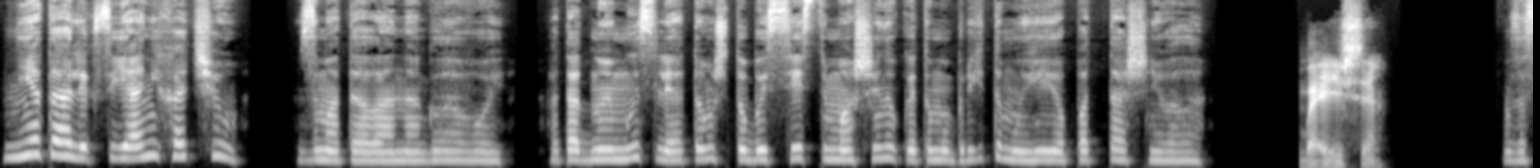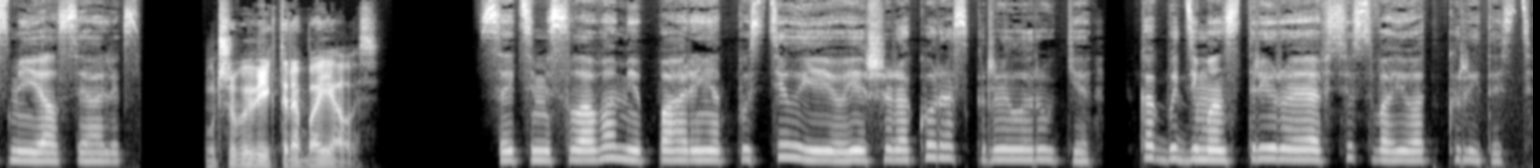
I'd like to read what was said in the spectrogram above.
«Нет, Алекс, я не хочу!» Замотала она головой. От одной мысли о том, чтобы сесть в машину к этому бритому, ее подташнивало. «Боишься?» Засмеялся Алекс. «Лучше бы Виктора боялась». С этими словами парень отпустил ее и широко раскрыл руки, как бы демонстрируя всю свою открытость.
